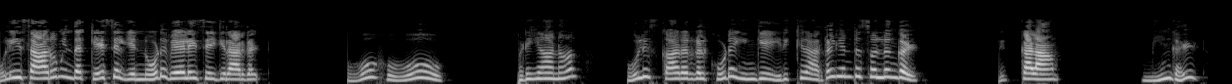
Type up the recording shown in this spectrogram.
போலீசாரும் இந்த கேஸில் என்னோடு வேலை செய்கிறார்கள். ஓஹோ! அப்படியானால் போலீஸ்காரர்கள் கூட இங்கே இருக்கிறார்கள் என்று சொல்லுங்கள். இருக்கலாம் நீங்கள்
